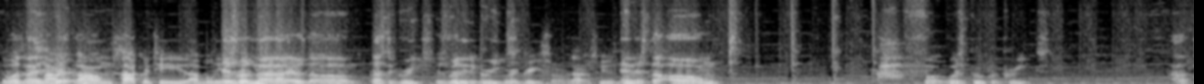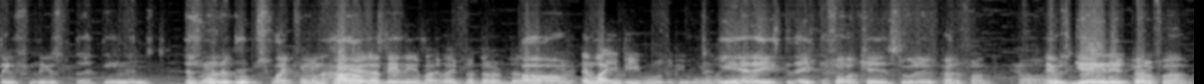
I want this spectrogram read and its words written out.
It wasn't Uh, um Socrates, I believe. It's really not. It was the um. That's the Greeks. It's really the Greeks. We're Greeks, or not, excuse me. and it's the um ah, fuck which group of Greeks? I think from niggas the Athenians. It's one of the groups like from the Probably islands that- Athenian, like like the the, the Um, enlightened people, the people who were like yeah, they used to they used to fuck kids too. They was pedophiles. uh, They was gay and they was pedophiles.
